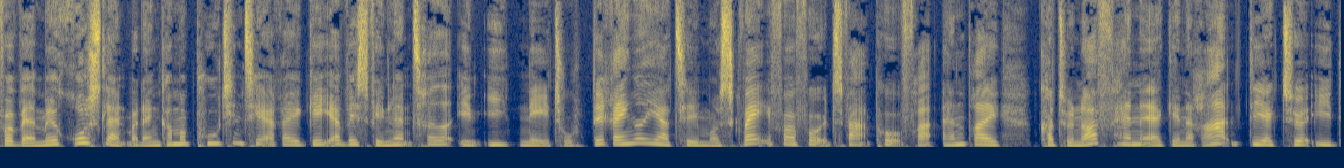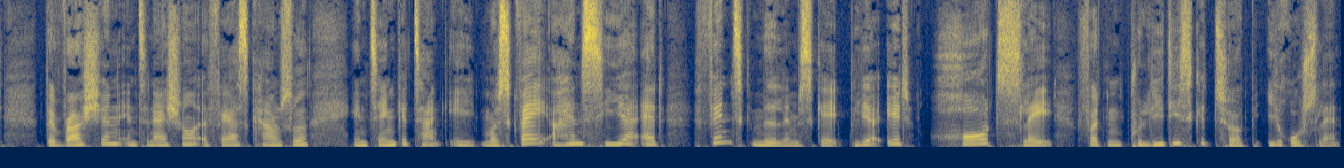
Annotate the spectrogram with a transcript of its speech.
For hvad med Rusland? Hvordan kommer Putin til at reagere, hvis Finland træder ind i NATO? Det ringede jeg til Moskva for at få et svar på fra Andrei Kortunov. Han er generaldirektør i The Russian International Affairs Council, en tænketank i Moskva, og han siger, at finsk medlemskab bliver et hårdt slag for den politiske top i Rusland.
